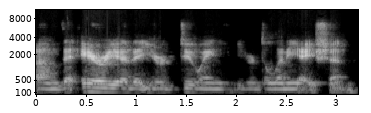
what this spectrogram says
um, the area that you're doing your delineation.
